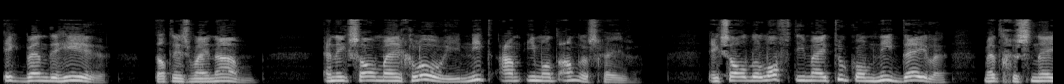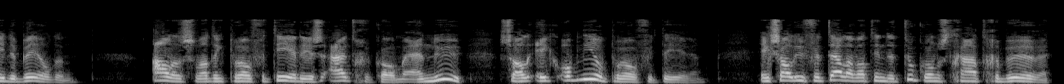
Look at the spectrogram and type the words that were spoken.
Ik ben de Heere, dat is mijn naam, en ik zal mijn glorie niet aan iemand anders geven. Ik zal de lof die mij toekomt niet delen met gesneden beelden. Alles wat ik profeteerde is uitgekomen en nu zal ik opnieuw profiteren. Ik zal u vertellen wat in de toekomst gaat gebeuren,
